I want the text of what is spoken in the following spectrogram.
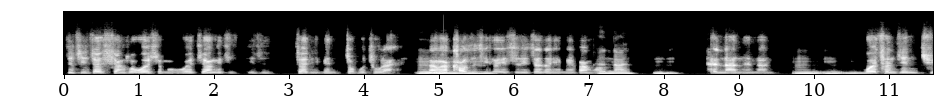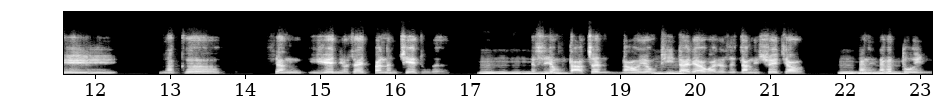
自己在想说，为什么我会这样一直一直在里面走不出来？那我要靠自己的意志力，真的也没办法，很难，嗯，很难很难，嗯嗯嗯。我也曾经去。那个像医院有在帮人戒毒的，嗯嗯嗯，就是用打针，然后用替代疗法，就是让你睡觉，嗯，让你那个毒瘾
